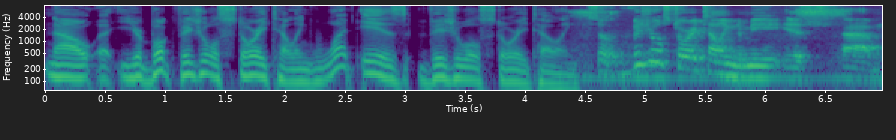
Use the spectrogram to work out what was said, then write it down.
now, uh, your book, Visual Storytelling, what is visual storytelling? So, visual storytelling to me is, um,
